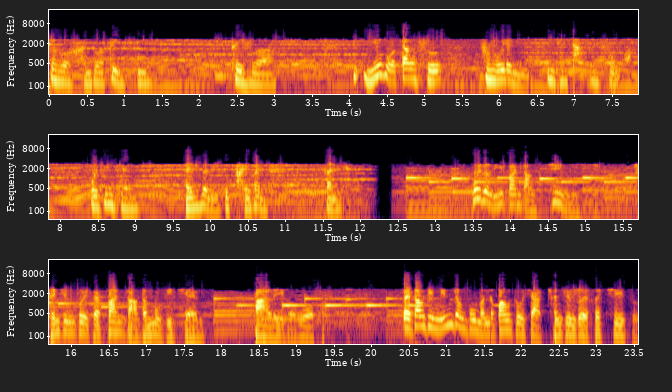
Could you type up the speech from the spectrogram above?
就说很多对不起，可以说，如果当时不是为了你，今天躺的是我，我今天。在这里就陪伴你三年。为了离班长近一些，陈俊贵在班长的墓地前搭了一个窝棚。在当地民政部门的帮助下，陈俊贵和妻子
